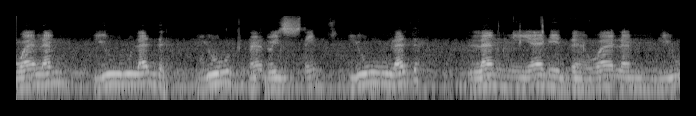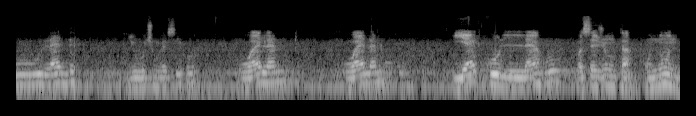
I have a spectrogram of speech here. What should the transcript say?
Walam yuled Yu, né? dois tempos. yuled لم يلد ولم يولد e o último versículo ولم ولم يكن له você junta o nun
